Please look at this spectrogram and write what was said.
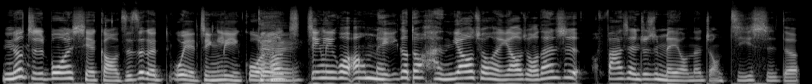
你说直播写稿子，这个我也经历过，然后经历过哦，每一个都很要求，很要求，但是发现就是没有那种及时的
